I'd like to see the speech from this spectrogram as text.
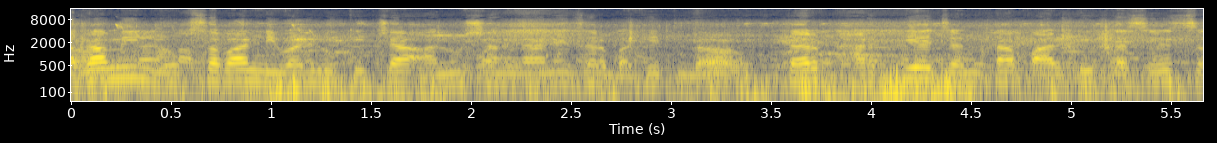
आगामी लोकसभा निवडणुकीच्या अनुषंगाने जर बघितलं तर भारतीय जनता पार्टी तसेच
